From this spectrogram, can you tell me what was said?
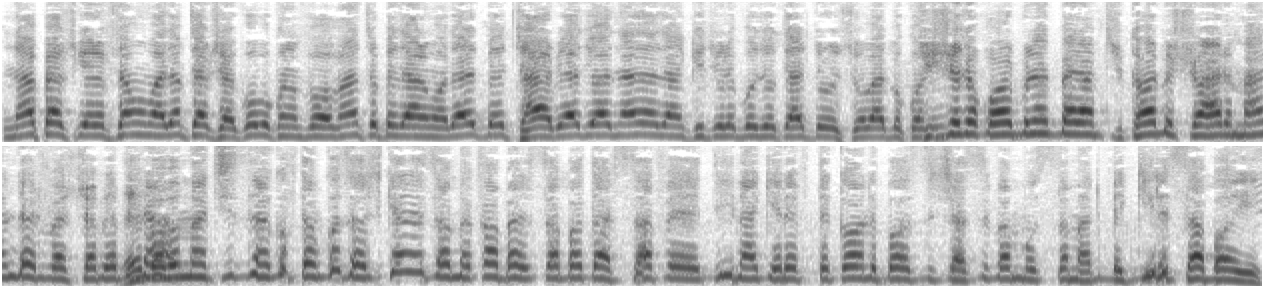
نه پس گرفتم اومدم تشکر بکنم. واقعا تو پدر مادرت به تربیت یاد ندادن که جلوی بزرگتر درست صحبت بکنی. چی شده؟ قربونت برم. چیکار به شوهر من داری؟ واسه ببینم بابا. من چیزی نگفتم گزارشگر ازامه خبر سبا در صفحه دی نگرفتگان بازنشسته و مستمر بگیر سبایی.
